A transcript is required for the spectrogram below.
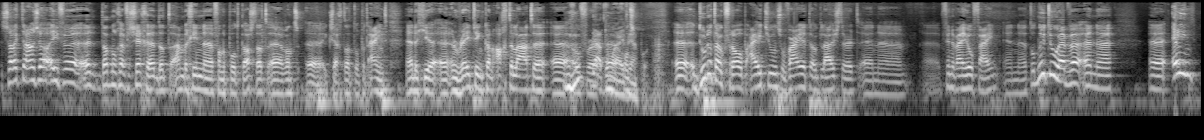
Zal ik trouwens wel even dat nog even zeggen, dat aan het begin van de podcast, dat, want ik zeg dat op het eind, hè, dat je een rating kan achterlaten mm -hmm. over ja, doe maar even, onze ja. Doe dat ook vooral op iTunes of waar je het ook luistert en Eh, vinden wij heel fijn. En eh, tot nu toe hebben we een eh, eh, één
